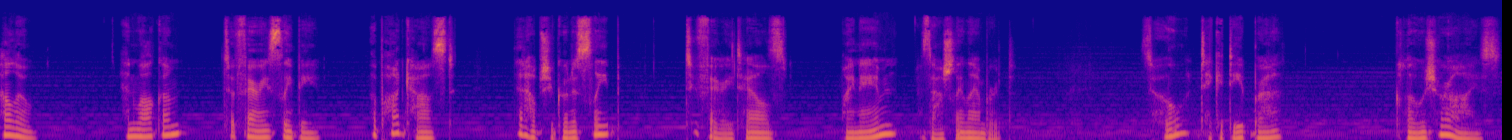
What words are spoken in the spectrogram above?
Hello, and welcome to Fairy Sleepy, the podcast that helps you go to sleep to fairy tales. My name is Ashley Lambert. So take a deep breath, close your eyes,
